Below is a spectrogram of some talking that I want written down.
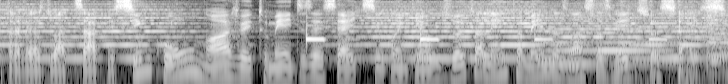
através do WhatsApp 51986175118, além também das nossas redes sociais.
